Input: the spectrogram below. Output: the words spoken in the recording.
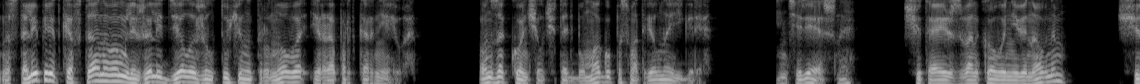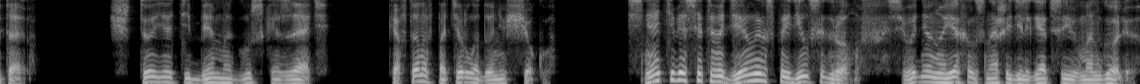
На столе перед Кафтановым лежали дело Желтухина-Трунова и рапорт Корнеева. Он закончил читать бумагу, посмотрел на Игоря. Интересно. Считаешь Звонкова невиновным? Считаю. Что я тебе могу сказать? Кафтанов потер ладонью щеку. Снять тебя с этого дела распорядился Громов. Сегодня он уехал с нашей делегацией в Монголию.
